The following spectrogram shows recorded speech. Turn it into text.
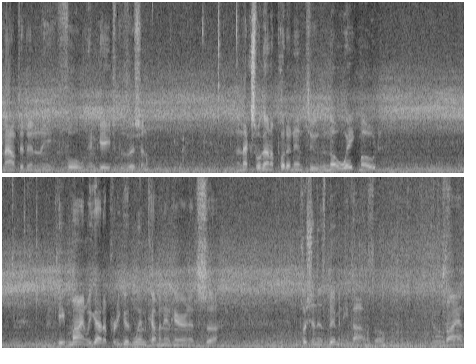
mounted in the full engaged position. And next we're gonna put it into the no wake mode. Keep in mind, we got a pretty good wind coming in here and it's uh, pushing this bimini top, so Trying.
